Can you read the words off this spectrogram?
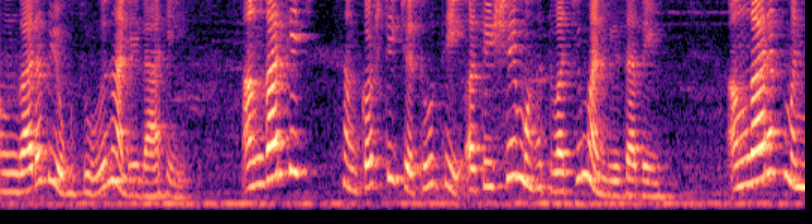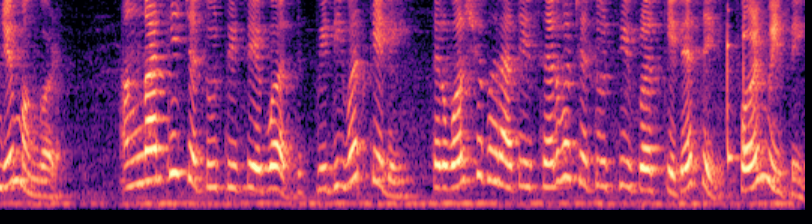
अंगारक योग जुळून आलेला आहे. अंगारकी संकष्टी चतुर्थी अतिशय महत्त्वाची मानली जाते. अंगारक म्हणजे मंगळ. अंगारकी चतुर्थीचे व्रत विधिवत केले तर वर्षभरातील सर्व चतुर्थी व्रत केल्याचे फळ मिळते.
